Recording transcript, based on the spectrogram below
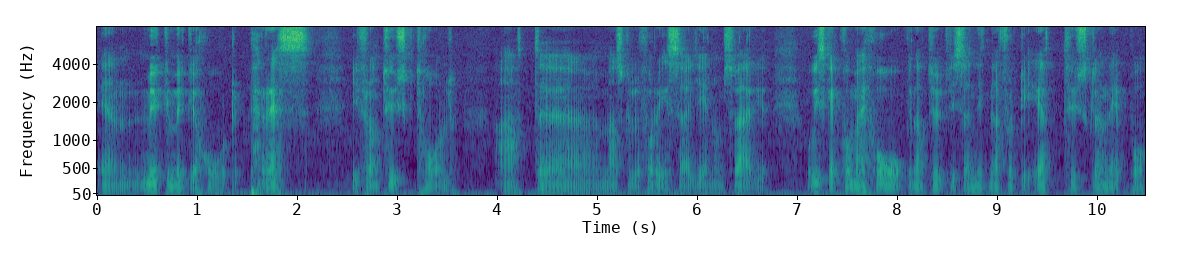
en mycket, mycket hård press ifrån tyskt håll att eh, man skulle få resa genom Sverige. Och vi ska komma ihåg naturligtvis att 1941 Tyskland är på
